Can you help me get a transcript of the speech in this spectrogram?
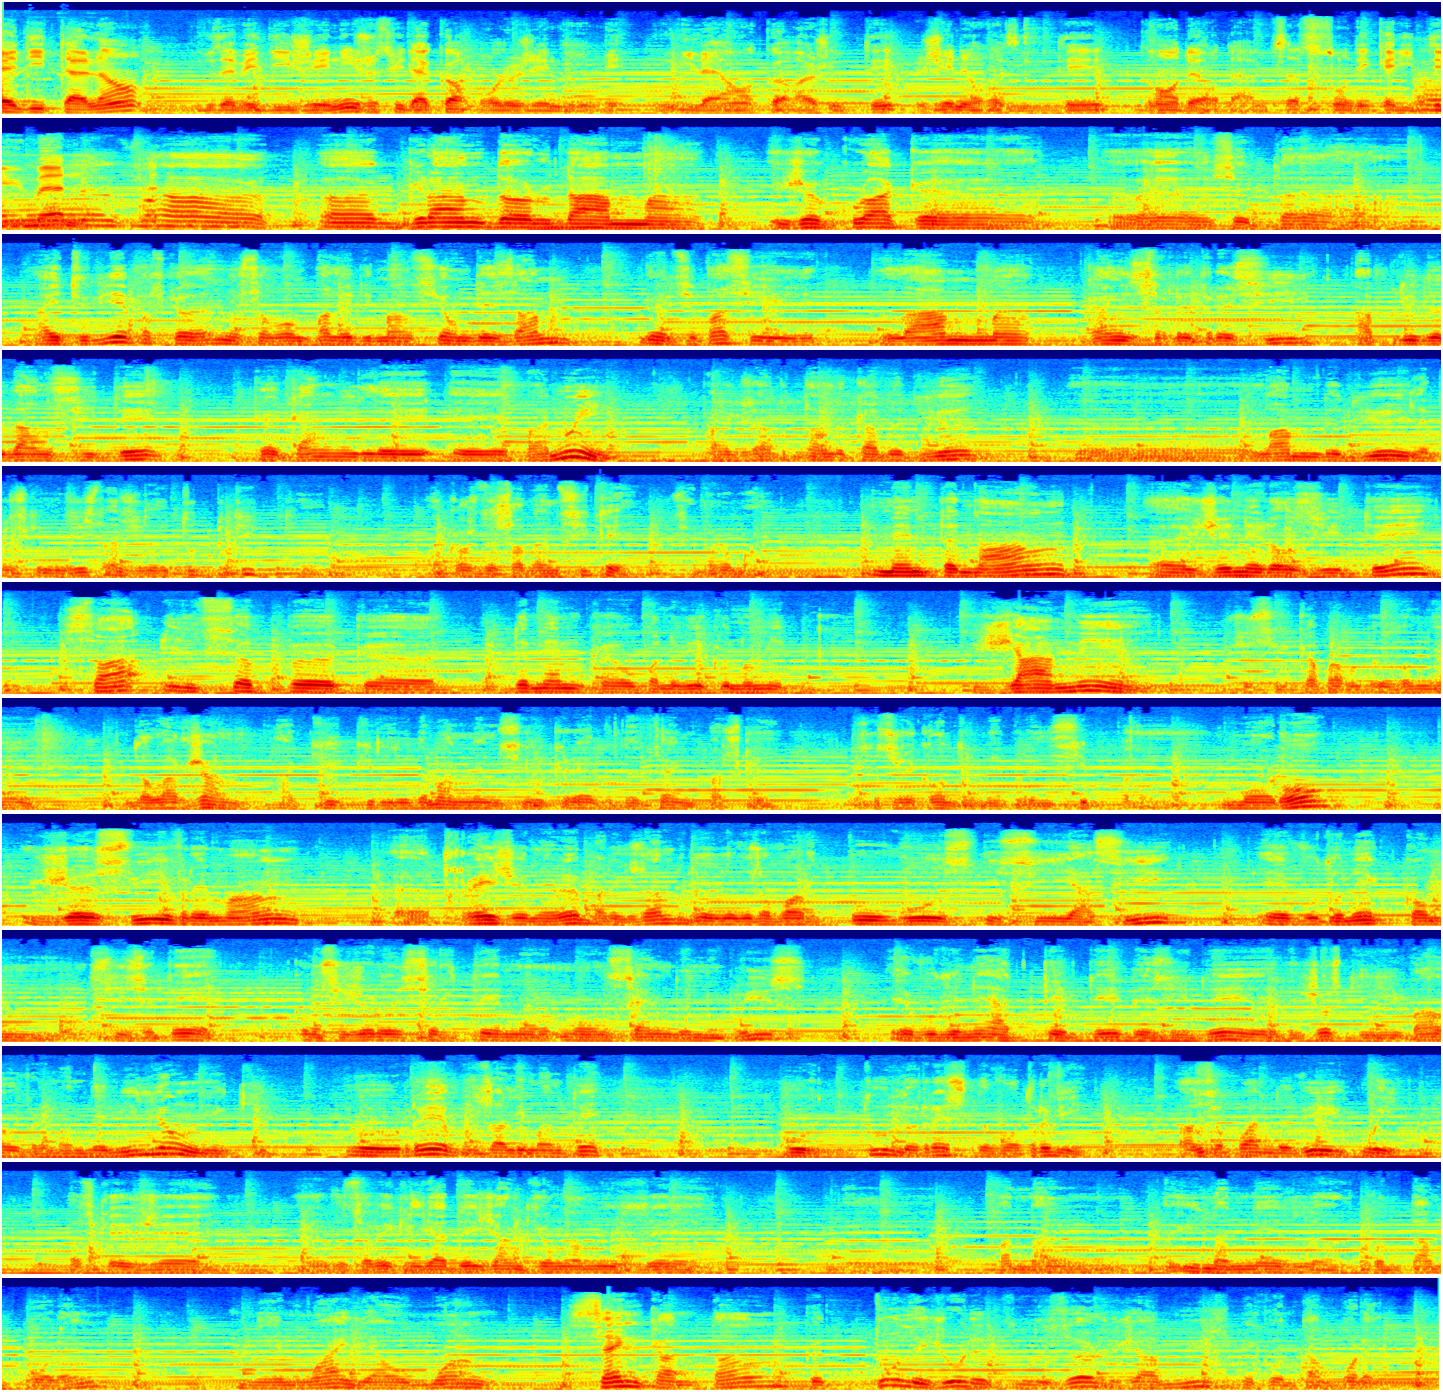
A dit talent, vous avez dit génie, je suis d'accord pour le génie, mais il a encore ajouté générosité, grandeur d'âme. Ça, ce sont des qualités humaines. Euh, euh, grandeur d'âme, je crois que euh, c'est à, à étudier parce que nous ne savons pas les dimensions des âmes et on ne sait pas si l'âme, quand il se rétrécit, a plus de densité que quand il est épanoui. Par exemple, dans le cas de Dieu, euh, l'âme de Dieu, il est presque inexistant, elle est toute petite à cause de sa densité, c'est normal. Maintenant, euh, générosité, ça, il se peut que, de même qu'au point de vue économique, jamais je suis capable de donner de l'argent à qui qu'il le demande, même s'il crève de faim, parce que ce serait contre mes principes moraux. Je suis vraiment très généreux, par exemple, de vous avoir tous vous ici assis et vous donner comme si c'était, comme si je sortais mon, mon sein de nourrice et vous donner à têter des idées, des choses qui valent vraiment des millions et qui pourraient vous alimenter pour tout le reste de votre vie. À ce point de vue, oui. Parce que je, vous savez qu'il y a des gens qui ont amusé euh, pendant une année leurs contemporains. Mais moi, il y a au moins 50 ans que tous les jours et toutes les heures, j'amuse mes contemporains.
